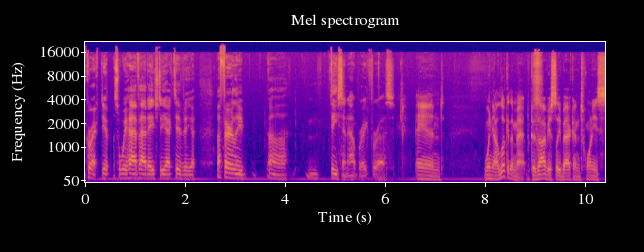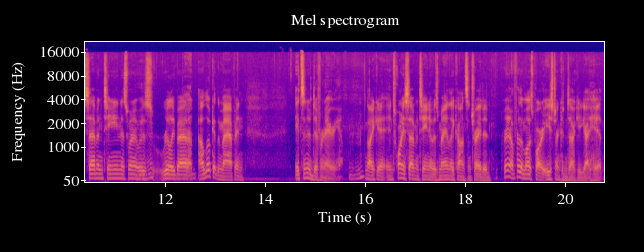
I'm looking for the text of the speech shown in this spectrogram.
Correct. Yep. So we have had HD activity, a, a fairly uh, decent outbreak for us. And when I look at the map, because obviously back in 2017 is when it was really bad, Bad. I look at the map and it's in a different area. Like uh, in 2017, it was mainly concentrated, you know, for the most part, eastern Kentucky got hit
